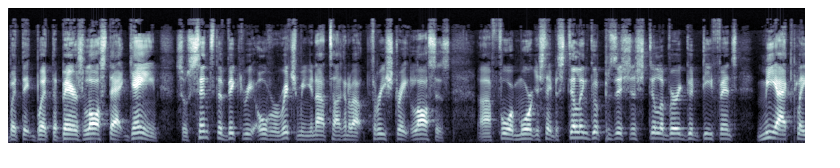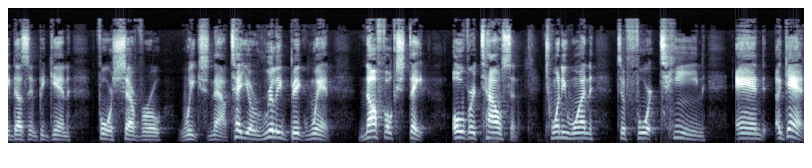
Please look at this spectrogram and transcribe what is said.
but they, but the Bears lost that game. So since the victory over Richmond, you're not talking about three straight losses uh, for Morgan State, but still in good position, still a very good defense. MEAC play doesn't begin for several weeks now. Tell you a really big win: Norfolk State over Towson, 21 to 14. And again,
